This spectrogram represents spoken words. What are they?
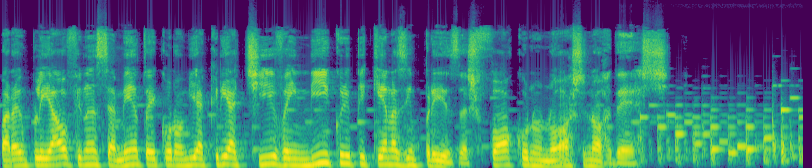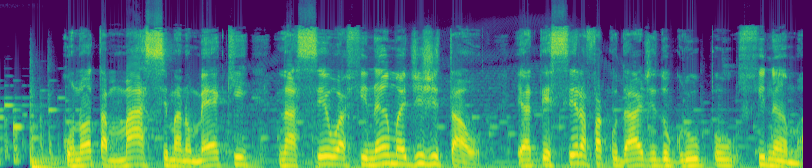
para ampliar o financiamento à economia criativa em micro e pequenas empresas, foco no Norte e Nordeste. Com nota máxima no MEC, nasceu a Finama Digital. É a terceira faculdade do grupo Finama.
